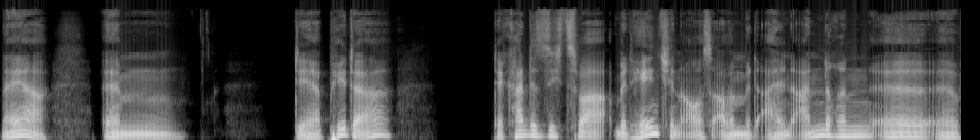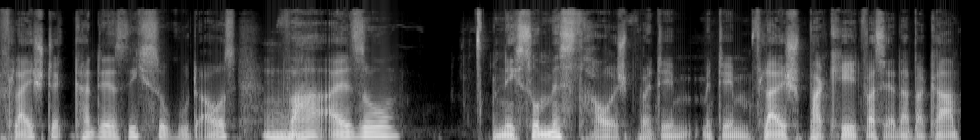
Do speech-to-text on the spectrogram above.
naja, ähm, der Peter, der kannte sich zwar mit Hähnchen aus, aber mit allen anderen äh, äh, Fleischstücken kannte er es nicht so gut aus, Mhm. war also nicht so misstrauisch bei dem, mit dem Fleischpaket, was er da bekam.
